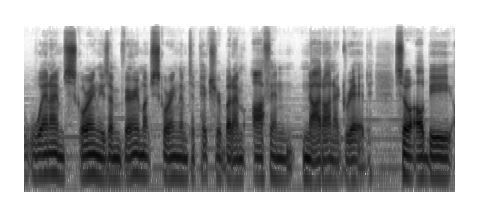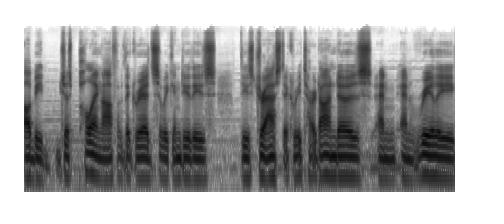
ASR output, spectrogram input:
when I'm scoring these, I'm very much scoring them to picture, but I'm often not on a grid. So I'll be I'll be just pulling off of the grid so we can do these these drastic ritardandos and and really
